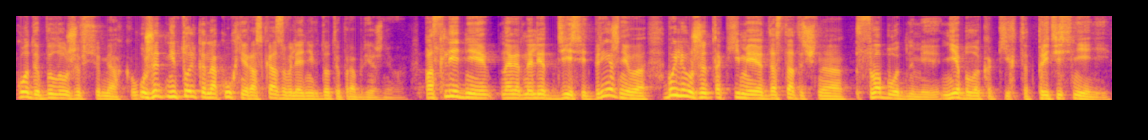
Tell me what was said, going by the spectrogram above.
годы было уже все мягко. Уже не только на кухне рассказывали анекдоты про Брежнева. Последние, наверное, лет 10 Брежнева были уже такими достаточно свободными. Не было каких-то притеснений.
